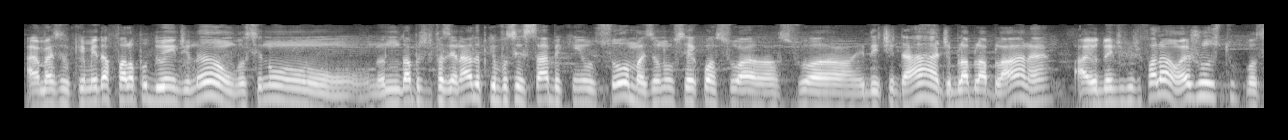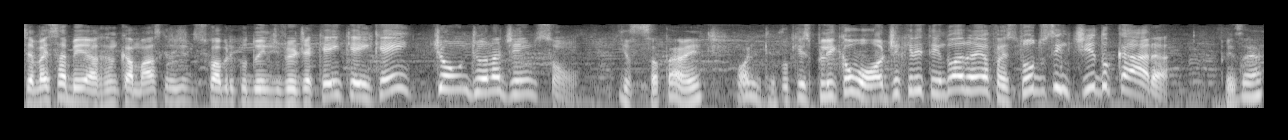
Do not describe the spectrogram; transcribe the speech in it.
Aí o mestre do crime ainda fala pro Duende, não, você não. Não dá pra fazer nada porque você sabe quem eu sou, mas eu não sei qual a sua, a sua identidade, blá blá blá, né? Aí o Duende Verde fala, não, é justo. Você vai saber, arranca a máscara e a gente descobre que o Duende Verde é quem? Quem? Quem? John Jonah Jameson. Exatamente. Olha. O que explica o ódio que ele tem do aranha. Faz todo sentido, cara. Pois é.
